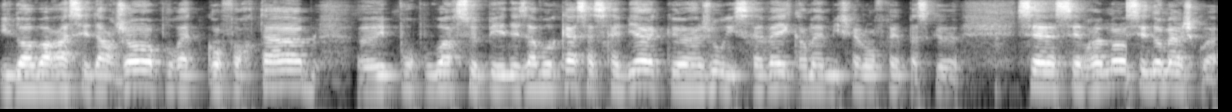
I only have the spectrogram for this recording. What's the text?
il doit avoir assez d'argent pour être confortable euh, et pour pouvoir se payer des avocats. Ça serait bien qu'un jour il se réveille quand même, Michel Onfray, parce que c'est vraiment, c'est dommage quoi.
